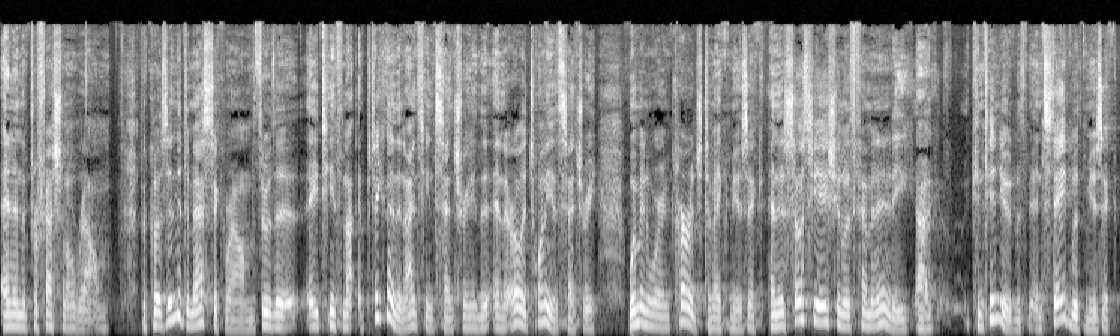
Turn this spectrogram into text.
and in the professional realm. Because in the domestic realm, through the 18th, particularly the 19th century and the early 20th century, women were encouraged to make music, and the association with femininity uh, continued with and stayed with music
